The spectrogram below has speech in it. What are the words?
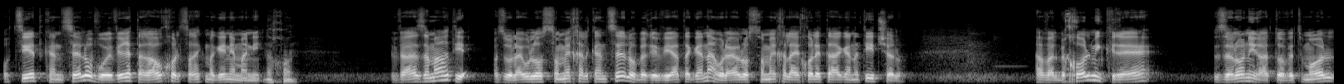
הוציא את קאנסלו והוא העביר את הראוכו לשחק מגן ימני. נכון. ואז אמרתי, אז אולי הוא לא סומך על קאנסלו ברביעיית הגנה, אולי הוא לא סומך על היכולת ההגנתית שלו. אבל בכל מקרה, זה לא נראה טוב אתמול,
